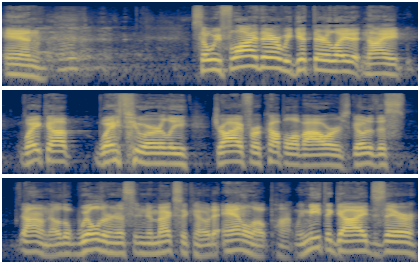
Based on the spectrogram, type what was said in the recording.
And so we fly there, we get there late at night, wake up way too early, drive for a couple of hours, go to this, I don't know, the wilderness in New Mexico to antelope hunt. We meet the guides there.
